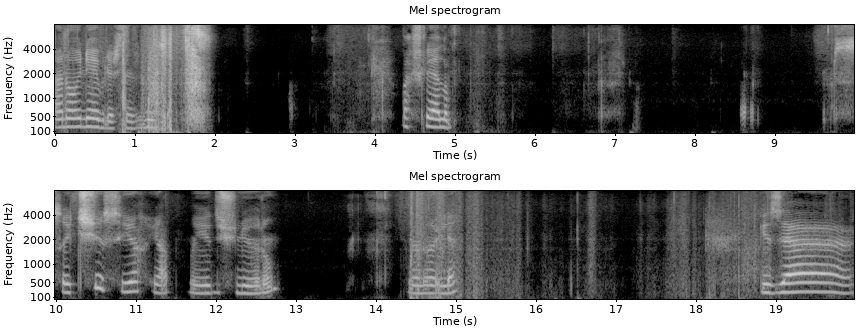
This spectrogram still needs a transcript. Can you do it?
Yani oynayabilirsiniz. Neyse. Başlayalım. Saçı siyah yapmayı düşünüyorum. Yani öyle. Güzel.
